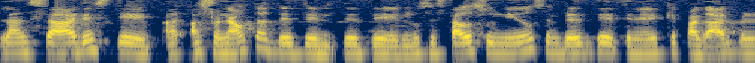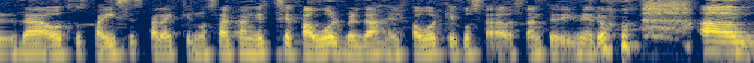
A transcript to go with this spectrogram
lanzar este, astronautas desde, desde los Estados Unidos en vez de tener que pagar ¿verdad? a otros países para que nos hagan ese favor, ¿verdad? El favor que cuesta bastante dinero. Um,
